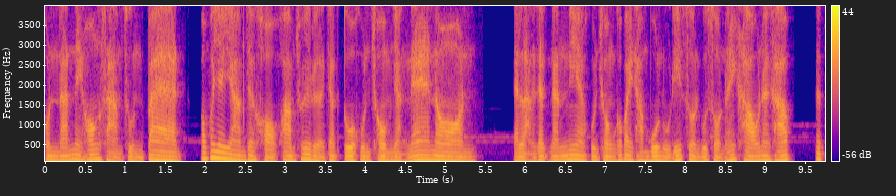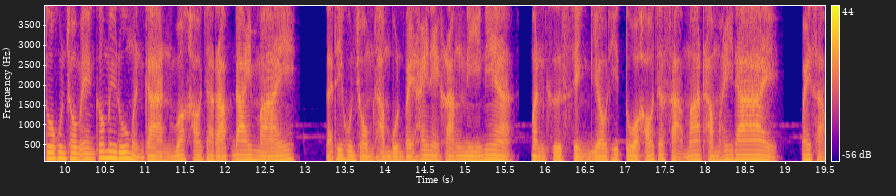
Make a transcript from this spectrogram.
คนนั้นในห้อง 308 เขาพยายามจะขอความช่วยเหลือจากตัวคุณชมอย่างแน่นอน แต่หลังจากนั้นเนี่ยคุณชมก็ไปทำบุญอุทิศส่วนกุศลให้เขานะครับ แต่ตัวคุณชมเองก็ไม่รู้เหมือนกันว่าเขาจะรับได้ไหม และที่คุณชมทำบุญไปให้ในครั้งนี้เนี่ย มันคือสิ่งเดียวที่ตัวเขาจะสามารถทำให้ได้ ไม่สา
